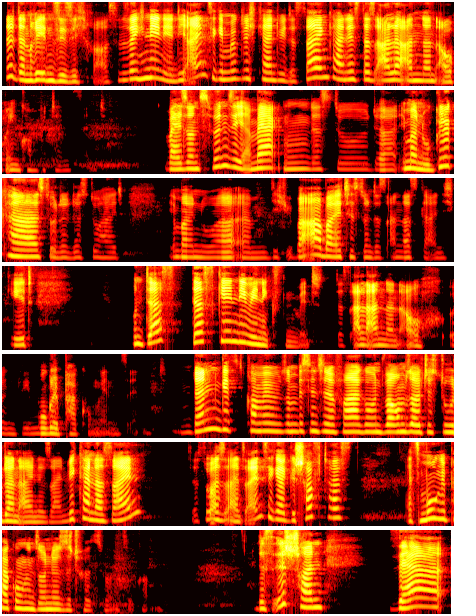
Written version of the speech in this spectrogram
ne, dann reden sie sich raus. Dann sage ich, nee, nee, die einzige Möglichkeit, wie das sein kann, ist, dass alle anderen auch inkompetent sind. Weil sonst würden sie ja merken, dass du da immer nur Glück hast oder dass du halt immer nur ähm, dich überarbeitest und das anders gar nicht geht. Und das, das gehen die wenigsten mit, dass alle anderen auch irgendwie Mogelpackungen sind. Und dann kommen wir so ein bisschen zu der Frage, und warum solltest du dann eine sein? Wie kann das sein, dass du als, als einziger geschafft hast, als Mogelpackung in so eine Situation zu kommen? Das ist schon sehr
